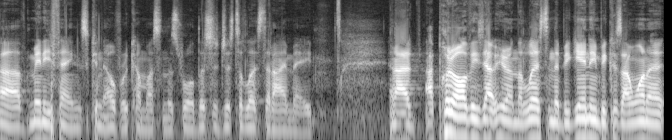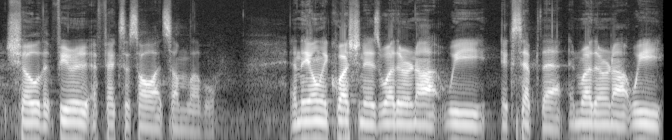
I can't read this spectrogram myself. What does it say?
of many things can overcome us in this world. This is just a list that I made. And I, I put all these out here on the list in the beginning because I want to show that fear affects us all at some level. And the only question is whether or not we accept that and whether or not we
